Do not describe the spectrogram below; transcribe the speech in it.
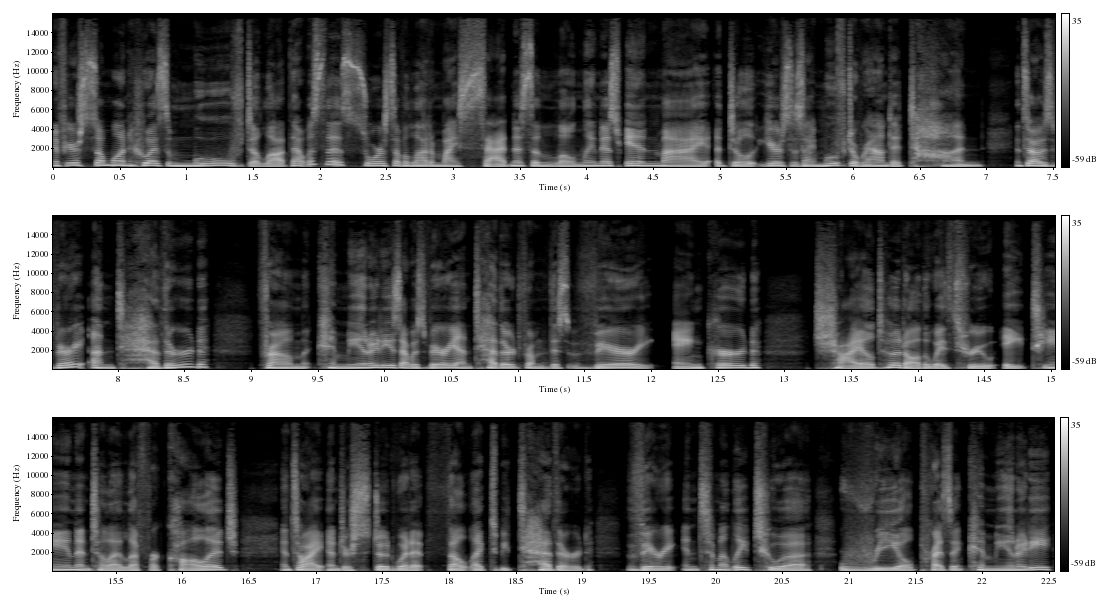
If you're someone who has moved a lot, that was the source of a lot of my sadness and loneliness in my adult years as I moved around a ton. And so I was very untethered from communities. I was very untethered from this very anchored childhood all the way through 18 until I left for college. And so I understood what it felt like to be tethered very intimately to a real present community.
